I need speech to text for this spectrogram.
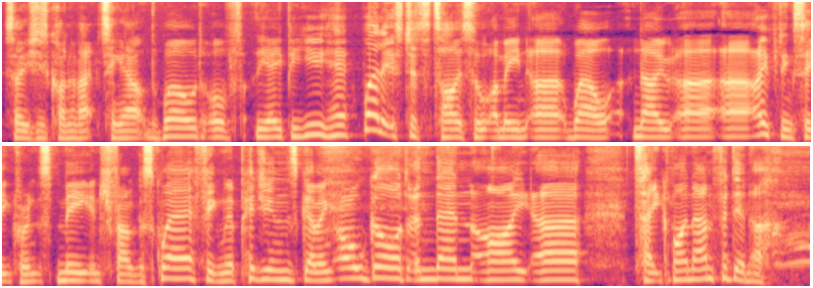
so she's kind of acting out the world of the APU here. Well, it's just a title. I mean, uh, well, no, uh, uh, opening sequence, me in Trafalgar Square, feeding the pigeons, going, oh God, and then I take my Nan for dinner.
